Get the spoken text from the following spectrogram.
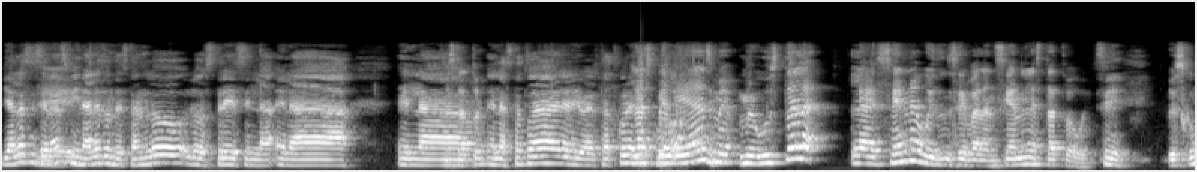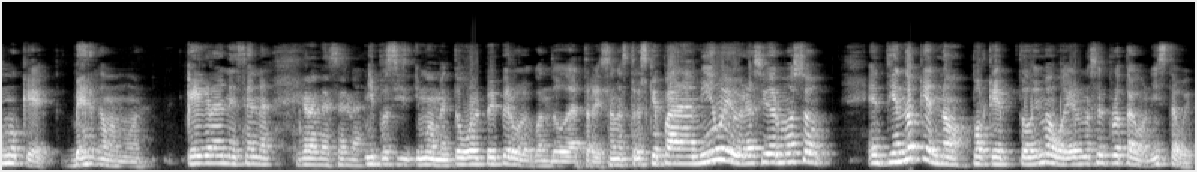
Ya las escenas Eh, finales donde están lo- los tres en la, en la, en la, Estatua. en la estatua de la libertad con el Las escudo. peleas, me, me gusta la, la escena, güey, donde se balancean en la estatua, güey. Sí, Es como que, verga, mamón. Qué gran escena. qué gran escena. Y pues, y, y momento wallpaper, güey, cuando atraviesan los tres, que para mí, güey, hubiera sido hermoso. Entiendo que no, porque Tobey Maguire no es el protagonista, güey.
